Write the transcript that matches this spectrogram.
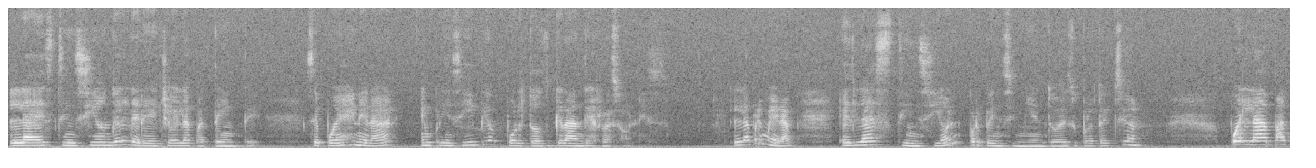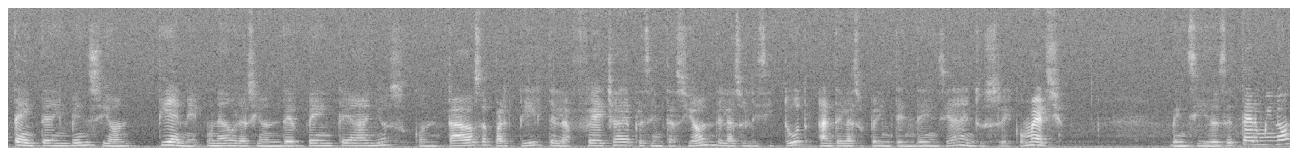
La extinción del derecho de la patente se puede generar en principio por dos grandes razones. La primera es la extinción por vencimiento de su protección, pues la patente de invención tiene una duración de 20 años contados a partir de la fecha de presentación de la solicitud ante la Superintendencia de Industria y Comercio. Vencido ese término,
